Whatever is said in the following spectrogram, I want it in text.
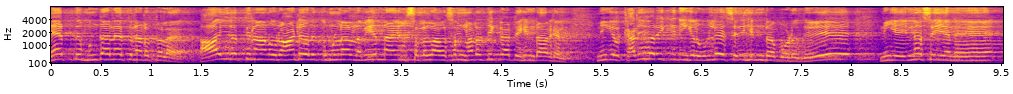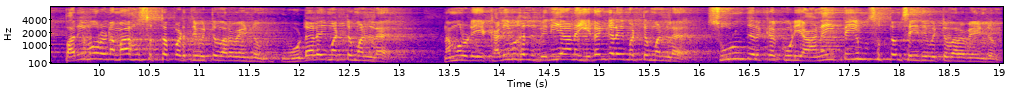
நேற்று முந்தா நேற்று நடத்தலை. ஆயிரத்தி நானூறு ஆண்டுகளுக்கு முன்னால் நபிகள் நாயகம் சல்லல்லா நடத்தி காட்டுகின்றார்கள். நீங்கள் கழிவறைக்கு நீங்கள் உள்ளே செல்கின்ற பொழுது நீங்கள் என்ன செய்யணும் பரிபூரணமாக சுத்தப்படுத்தி விட்டு வர வேண்டும். உடலை மட்டுமல்ல நம்மளுடைய கழிவுகள் வெளியான இடங்களை மட்டுமல்ல சூழ்ந்திருக்கக்கூடிய அனைத்தையும் சுத்தம் செய்து விட்டு வர வேண்டும்.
